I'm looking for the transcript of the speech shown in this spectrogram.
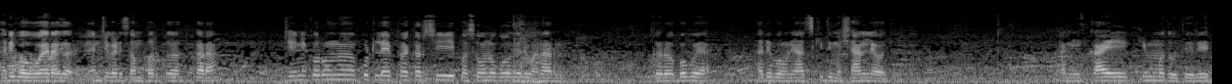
हरिभाऊ वैरागर यांच्याकडे संपर्क करा. जेणेकरून कुठल्याही प्रकारची फसवणूक वगैरे होणार नाही. तर बघूया हरिभाऊने आज किती म्हशी आणल्या होत्या. आणि काय किंमत होते रेट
